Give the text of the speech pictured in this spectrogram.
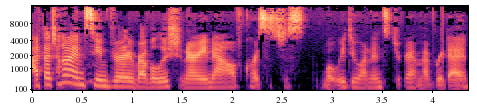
at the time seemed very revolutionary. Now, of course, it's just what we do on Instagram every day.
